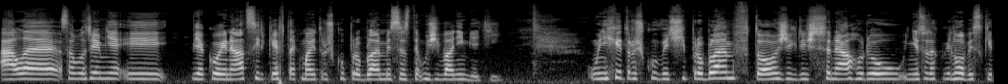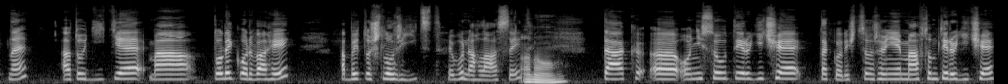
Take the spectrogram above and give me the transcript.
Ale samozřejmě i jako jiná církev, tak mají trošku problémy se zneužíváním dětí. U nich je trošku větší problém v to, že když se náhodou něco takového vyskytne a to dítě má tolik odvahy, aby to šlo říct nebo nahlásit, Ano. tak uh, oni jsou ty rodiče, takhle, když samozřejmě má v tom ty rodiče,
